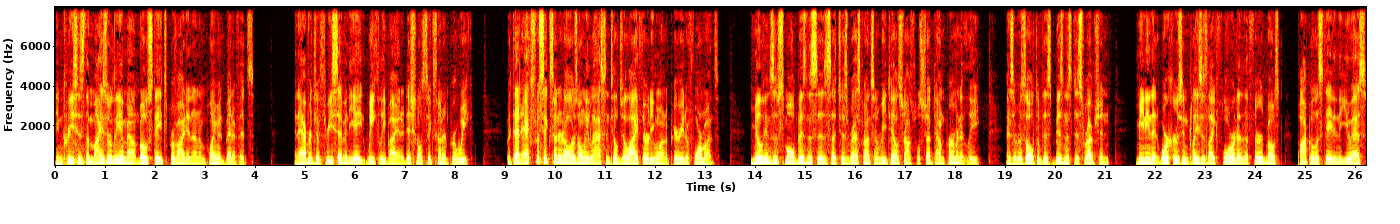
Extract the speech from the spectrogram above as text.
increases the miserly amount most states provide in unemployment benefits, an average of 378 weekly by an additional 600 per week. But that extra $600 only lasts until July 31, a period of four months. Millions of small businesses, such as restaurants and retail shops, will shut down permanently as a result of this business disruption, meaning that workers in places like Florida, the third most populous state in the U.S.,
